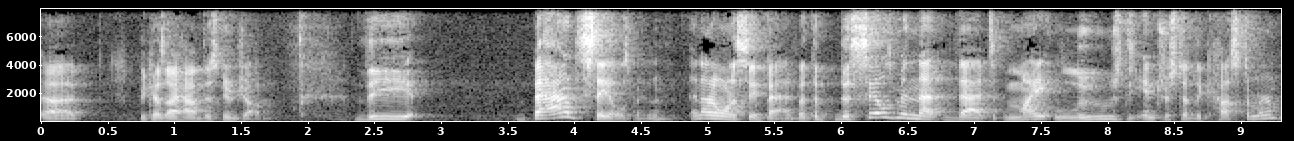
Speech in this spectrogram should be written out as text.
uh, because I have this new job." The bad salesman, and I don't want to say bad, but the, the salesman that that might lose the interest of the customer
